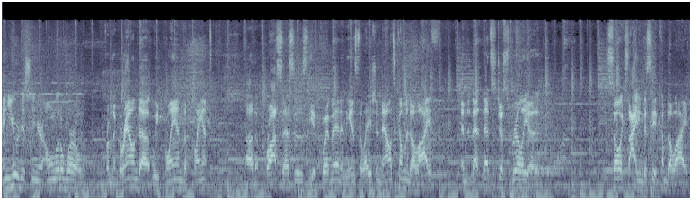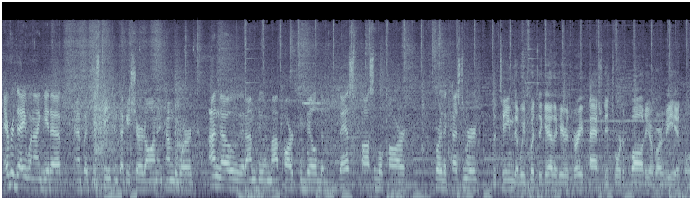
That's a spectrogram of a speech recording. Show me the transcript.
and you're just in your own little world from the ground up, we planned the plant, uh, the processes, the equipment, and the installation. Now it's coming to life, and that, that's just really a, so exciting to see it come to life. Every day when I get up and I put this Team Kentucky shirt on and come to work, I know that I'm doing my part to build the best possible car for the customer. The team that we put together here is very passionate toward the quality of our vehicle.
